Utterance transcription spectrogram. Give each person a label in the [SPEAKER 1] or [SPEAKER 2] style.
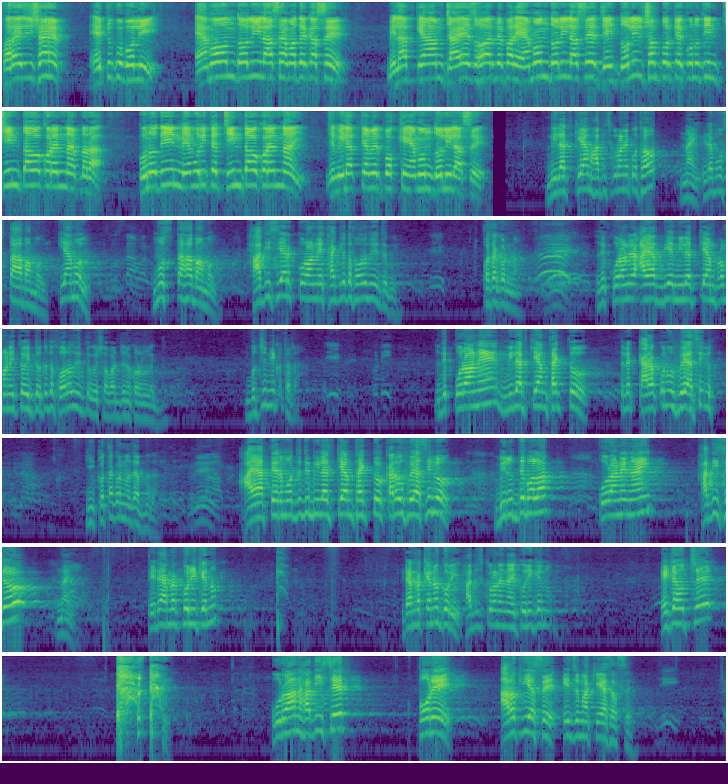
[SPEAKER 1] ফরাইজি সাহেব, এটুকু বলি, এমন দলিল আছে আমাদের কাছে। মিলাদ কিয়াম জায়েজ হওয়ার ব্যাপারে এমন দলিল আছে যে দলিল সম্পর্কে কোনোদিন চিন্তাও করেন না আপনারা। কোনোদিন মেমোরিতে চিন্তাও করেন নাই যে মিলাদ কিয়ামের পক্ষে এমন দলিল আছে।
[SPEAKER 2] মিলাদ কিয়াম হাদিস কোরআনে কোথাও নাই। এটা মুস্তাহাব আমল। কি আমল? মুস্তাহাব আমল। হাদিসিয়ার কোরআনে থাকলে তো ফরজ দিতে কথা কর না। যদি কোরআনের আয়াত দিয়ে মিলাদ কিয়াম প্রমাণিত হইতো, তো ফরজ দিতে সবার জন্য কোরআন লিখতো বুঝছেন কথাটা? যদি কোরআনে মিলাদ কিয়াম থাকতো, তাহলে কারও কোনো উপায় আছিল? কি কথা কর না যে আপনারা? আয়াতের মধ্যে যদি মিলাদ কিয়াম থাকতো, কারও উপায় আছিল? বিরুদ্ধে বলার? কোরআনে নাই, হাদিসেও নাই। এটা আমরা করি কেন? এটা আমরা কেন করি? হাদিস কোরআনে নাই, করি কেন? এটা হচ্ছে কোরআন হাদিসের পরে আরও কি আছে? এজমা কিয়াস আছে।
